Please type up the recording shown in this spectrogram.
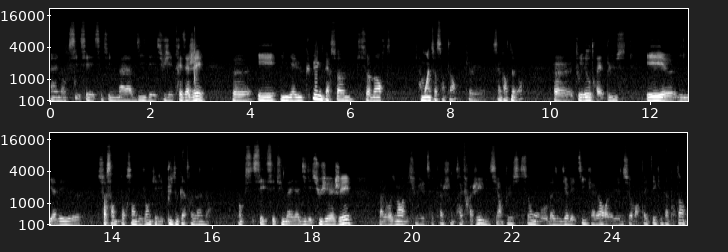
Hein, donc c'est une maladie des sujets très âgés, et il n'y a eu qu'une personne qui soit morte à moins de 60 ans, qui avait 59 ans. tous les autres avaient plus, et il y avait 60% de gens qui avaient plus de 80 ans. Donc c'est une maladie des sujets âgés. Malheureusement, les sujets de cet âge sont très fragiles. Ici, en plus, ils sont diabétiques, alors euh, il y a une surmortalité qui est importante,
